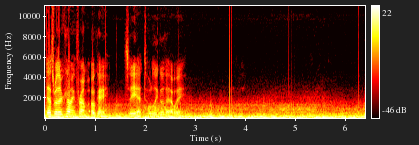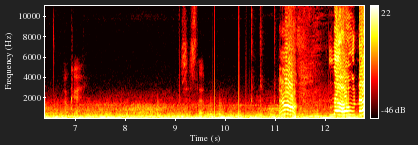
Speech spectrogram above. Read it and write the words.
That's where they're coming from. Okay. So yeah, totally go that way. Okay. This is the... No! No! No!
